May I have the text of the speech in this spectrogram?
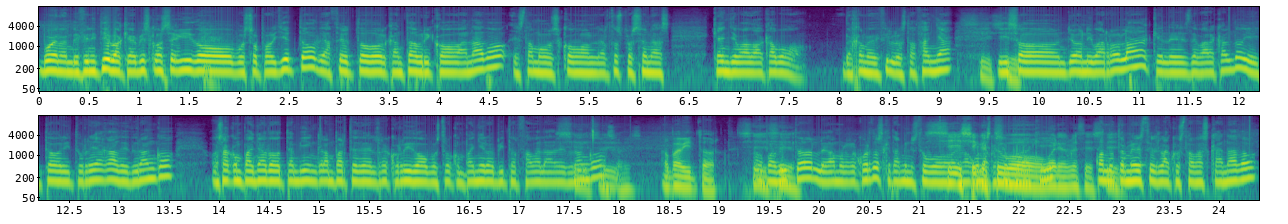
Bueno, en definitiva, que habéis conseguido vuestro proyecto de hacer todo el Cantábrico a nado. Estamos con las dos personas que han llevado a cabo, déjame decirlo, esta hazaña. Sí, Y sí. son John Ibarrola, que él es de Baracaldo, y Heitor Iturriaga, de Durango. Os ha acompañado también gran parte del recorrido vuestro compañero Víctor Zavala, de Sí, Durango. sí. Opa, Víctor. Sí, Opa, sí. Víctor, le damos recuerdos, que también estuvo Sí, en sí, que estuvo aquí, varias veces, cuando sí. terminasteis la Costa Vasca a nado.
